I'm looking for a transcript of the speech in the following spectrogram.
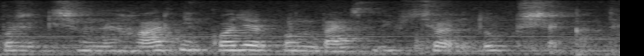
Боже, які ж вони гарні, колір бомбезний. Все, йду пшикати.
